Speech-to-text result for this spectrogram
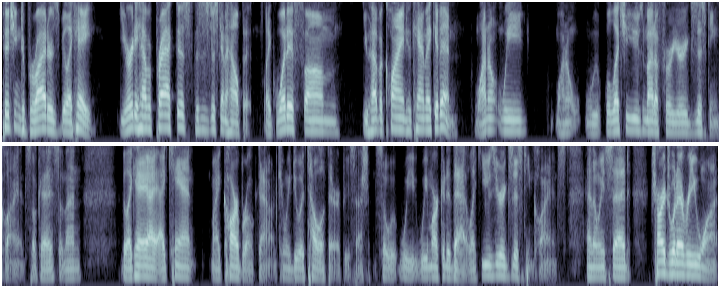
pitching to providers to be like, hey, you already have a practice. This is just going to help it. Like, what if um, you have a client who can't make it in? Why don't we? Why don't we? We'll let you use Meta for your existing clients. Okay, so then be like, hey, I, I can't. My car broke down. Can we do a teletherapy session? So we we marketed that like use your existing clients, and then we said charge whatever you want.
